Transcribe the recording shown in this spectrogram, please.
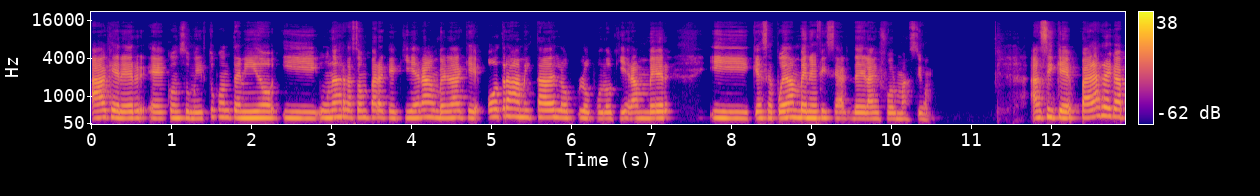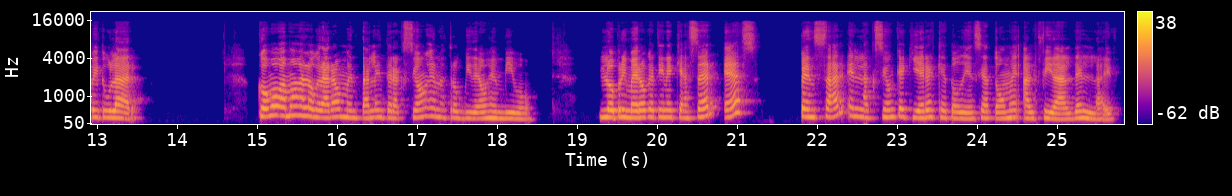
a querer eh, consumir tu contenido y una razón para que quieran, ¿verdad? Que otras amistades lo, lo, lo quieran ver y que se puedan beneficiar de la información. Así que para recapitular, ¿Cómo vamos a lograr aumentar la interacción en nuestros videos en vivo? Lo primero que tienes que hacer es pensar en la acción que quieres que tu audiencia tome al final del live.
